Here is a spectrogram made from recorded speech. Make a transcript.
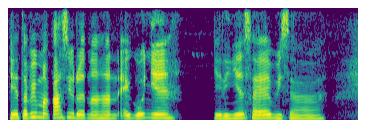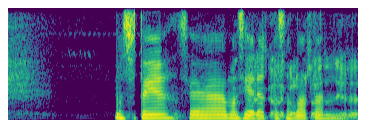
Ya tapi makasih udah nahan egonya. Jadinya saya bisa maksudnya saya masih ada Lain kesempatan. saya,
